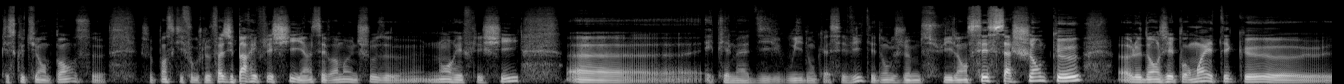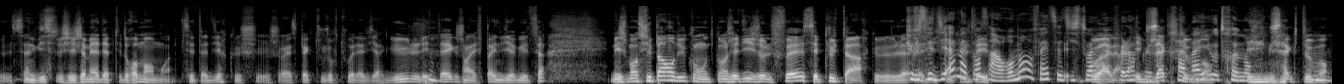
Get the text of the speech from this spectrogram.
qu'est-ce que tu en penses? Je pense qu'il faut que je le fasse. J'ai pas réfléchi, hein, c'est vraiment une chose euh, non réfléchie. Euh, et puis elle m'a dit oui, donc assez vite. Et donc je me suis lancé, sachant que euh, le danger pour moi était que euh, ça n'existe. J'ai jamais adapté de roman, moi. C'est-à-dire que je, je respecte toujours tout à la virgule, les textes, j'enlève pas une virgule de ça. Mais je m'en suis pas rendu compte. Quand j'ai dit je le fais, c'est plus tard que. la- Que vous vous êtes dit, ah, mais attends, c'est un roman en fait, cette histoire. il va Voilà, falloir que je exactement. travaille autrement. Exactement. Mm.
